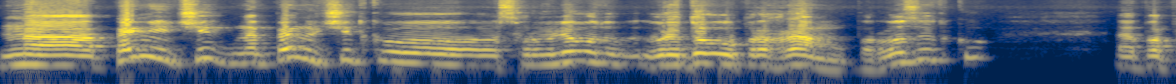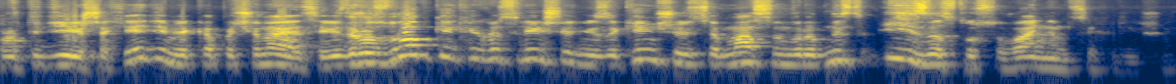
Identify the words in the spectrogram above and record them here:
на певні на певну чітко сформульовану урядову програму по розвитку. е, По протидії шахедів, яка починається від розробки якихось рішень і закінчується масовим виробництвом і застосуванням цих рішень.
